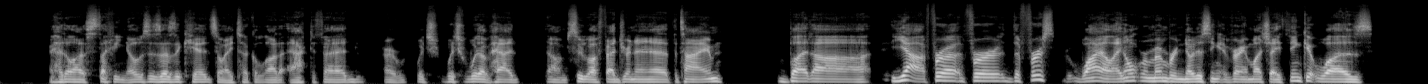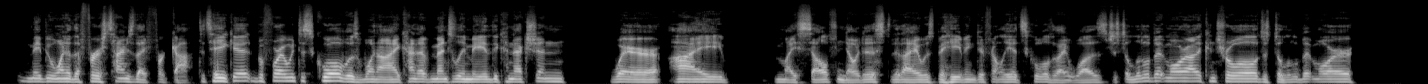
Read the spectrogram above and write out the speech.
I had a lot of stuffy noses as a kid, so I took a lot of Actifed, or which which would have had um, pseudoephedrine in it at the time. But uh, yeah, for for the first while, I don't remember noticing it very much. I think it was maybe one of the first times that I forgot to take it before I went to school was when I kind of mentally made the connection where I myself noticed that I was behaving differently at school, that I was just a little bit more out of control, just a little bit more,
